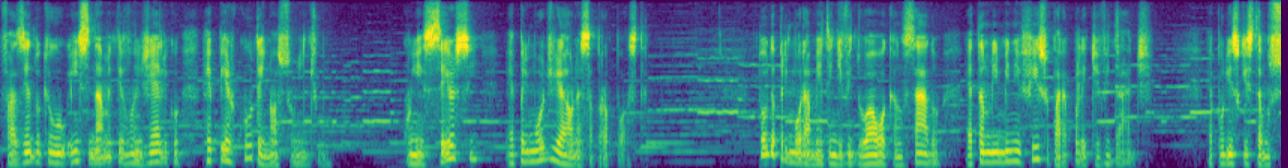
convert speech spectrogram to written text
fazendo que o ensinamento evangélico repercuta em nosso íntimo. Conhecer-se é primordial nessa proposta. Todo aprimoramento individual alcançado é também benefício para a coletividade. É por isso que estamos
